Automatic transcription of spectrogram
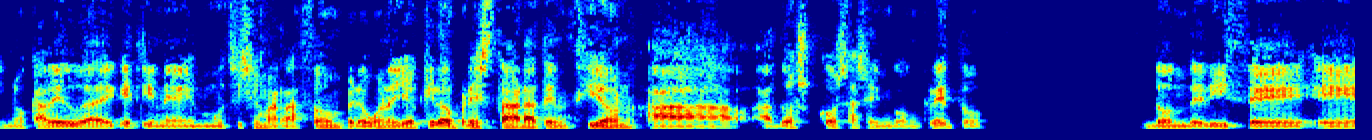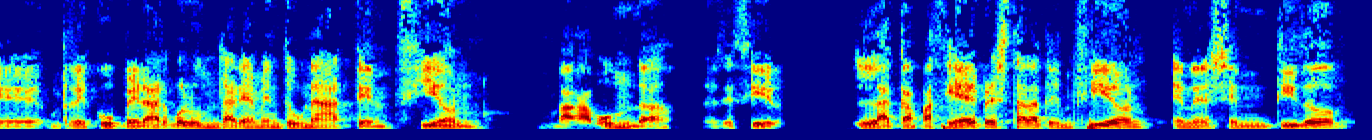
y, no cabe duda de que tiene muchísima razón, pero bueno, yo quiero prestar atención a dos cosas en concreto donde dice eh, recuperar voluntariamente una atención vagabunda, es decir, la capacidad de prestar atención en el sentido,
